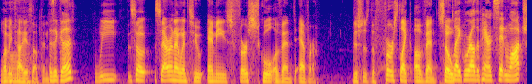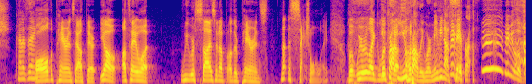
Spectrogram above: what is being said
let me tell you something. Is it good? We so Sarah and I went to Emmy's first school event ever. This was the first like event. So Like where all the parents sit and watch, kind of thing. all the parents out there, yo, I'll tell you what, we were sizing up other parents, not in a sexual way, but we were like you looking. prob- up, you probably were, maybe not maybe, Sarah. eh, maybe a little.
